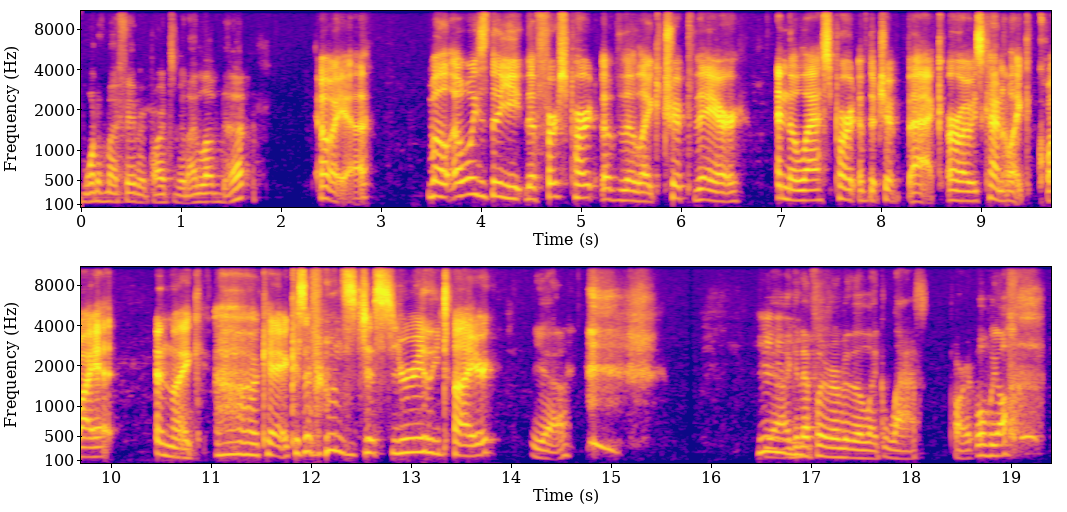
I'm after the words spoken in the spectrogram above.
one of my favorite parts of it. I loved that. Oh yeah. Well, always the the first part of the like trip there and the last part of the trip back are always kind of like quiet and like oh, okay because everyone's just really tired. Yeah, yeah. I can definitely remember the like last part. Well, we all.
